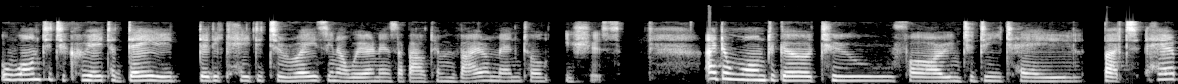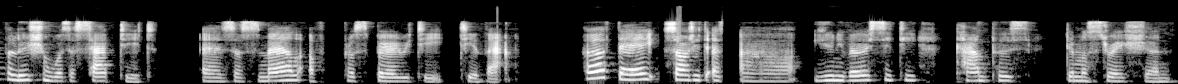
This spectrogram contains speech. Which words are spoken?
who wanted to create a day dedicated to raising awareness about environmental issues. I don't want to go too far into detail, but air pollution was accepted as a smell of prosperity till then. Earth Day started as a university campus demonstration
